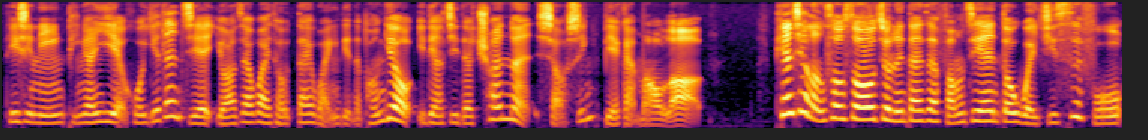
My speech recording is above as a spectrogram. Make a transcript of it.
提醒您，平平安夜或耶诞节有要在外头待晚一点的朋友，一定要记得穿暖，小心别感冒了。天气冷飕飕，就连待在房间都危机四伏。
